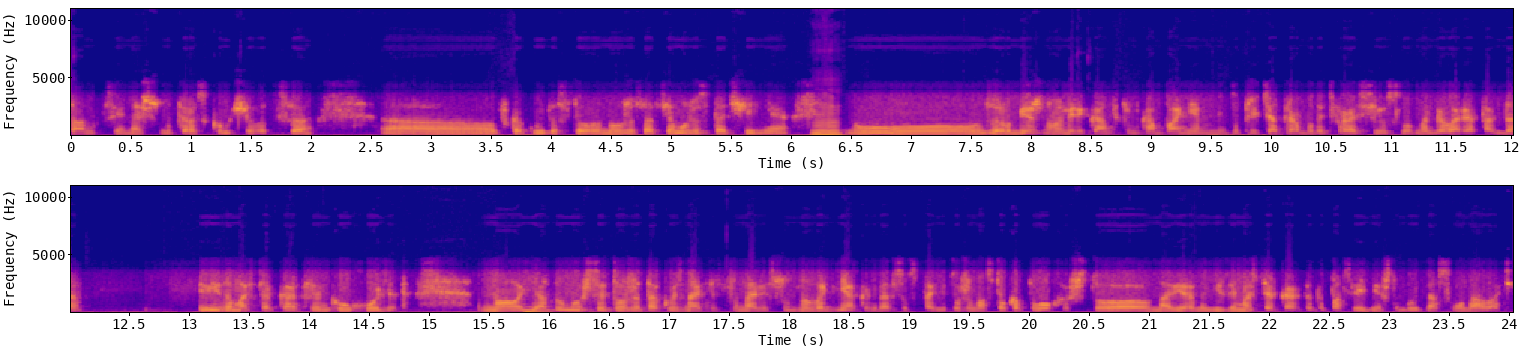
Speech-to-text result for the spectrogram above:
санкции начнут раскручиваться э, в какую-то сторону уже совсем ужесточения, угу. ну, зарубежным американским компаниям запретят работать в России, условно говоря, тогда виза MasterCard с рынка уходит. Но я думаю, что это уже такой, знаете, сценарий судного дня, когда все станет уже настолько плохо, что, наверное, виза MasterCard это последнее, что будет нас волновать.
